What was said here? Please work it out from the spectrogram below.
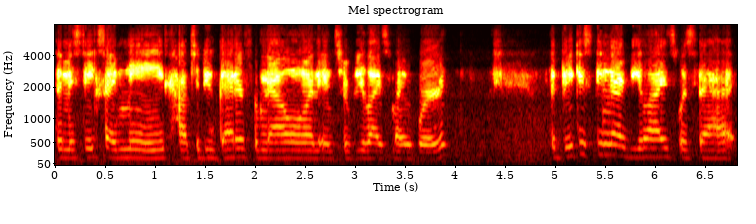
the mistakes I made, how to do better from now on, and to realize my worth. The biggest thing I realized was that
